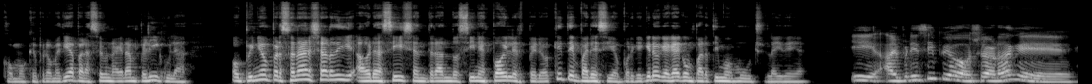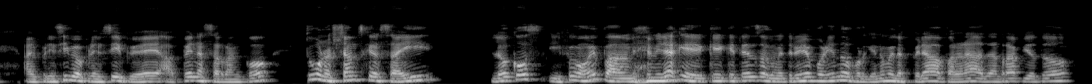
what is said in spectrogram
como que prometía para hacer una gran película. Opinión personal, Jardi, ahora sí, ya entrando sin spoilers, pero ¿qué te pareció? Porque creo que acá compartimos mucho la idea. Y al principio, yo la verdad que al principio, principio, eh, apenas arrancó, tuvo unos jumpscares ahí locos y fue como, epa, mirá qué, qué, tenso que me terminé poniendo porque no me lo esperaba para nada tan rápido todo.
